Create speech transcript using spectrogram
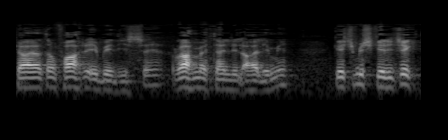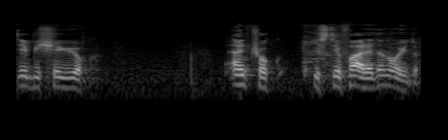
kainatın fahri ebedisi, rahmeten lil alemin, geçmiş gelecek diye bir şey yok. En çok istiğfar eden oydu.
